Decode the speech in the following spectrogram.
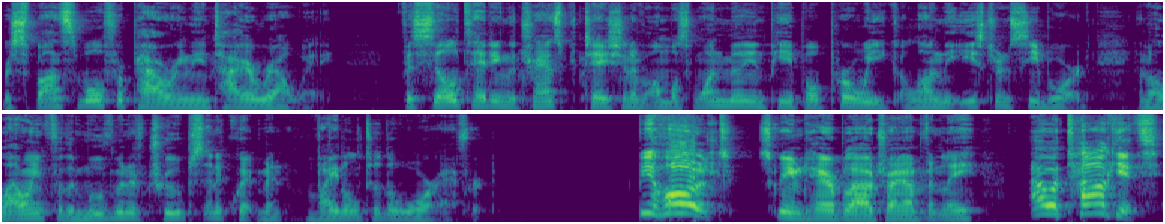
responsible for powering the entire railway facilitating the transportation of almost 1 million people per week along the eastern seaboard and allowing for the movement of troops and equipment vital to the war effort. Behold! screamed Herr Blau triumphantly. Our target!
